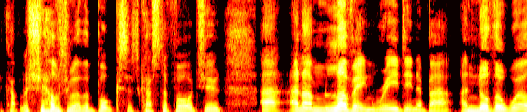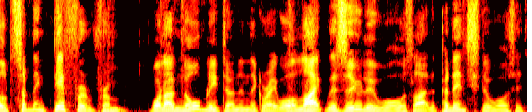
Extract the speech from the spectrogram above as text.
a couple of shelves worth of books. It's cost a fortune. Uh, and I'm loving reading about another world, something different from what I've normally done in the Great War, like the Zulu Wars, like the Peninsular Wars. It,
